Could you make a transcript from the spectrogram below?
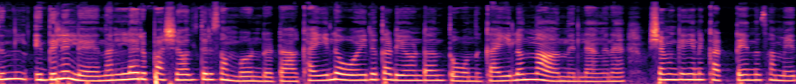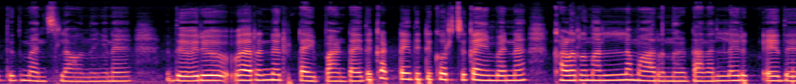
ഇതിൽ ഇതിലില്ലേ? നല്ലൊരു പശ പോലത്തെ ഒരു സംഭവം ഉണ്ട് കേട്ടോ കയ്യിൽ ഓയിൽ തടിയോണ്ടാന്ന് തോന്നുന്നു. കയ്യിലൊന്നും ആവുന്നില്ല അങ്ങനെ. പക്ഷെ നമുക്ക് ഇങ്ങനെ കട്ട് ചെയ്യുന്ന സമയത്ത് ഇത് മനസ്സിലാവുന്നു. ഇങ്ങനെ ഇത് ഒരു വേറെ തന്നെ ഒരു ടൈപ്പാണ് കേട്ടോ ഇത് കട്ട് ചെയ്തിട്ട് കുറച്ച് കഴിയുമ്പോൾ തന്നെ കളറ് നല്ല മാറുന്നു കേട്ടോ നല്ലൊരു ഇത്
